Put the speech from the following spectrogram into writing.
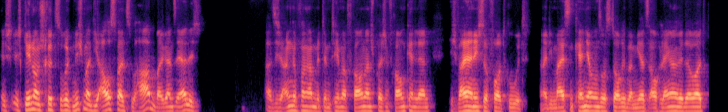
ich, ich gehe noch einen Schritt zurück, nicht mal die Auswahl zu haben, weil ganz ehrlich, als ich angefangen habe mit dem Thema Frauen ansprechen, Frauen kennenlernen, ich war ja nicht sofort gut. Die meisten kennen ja unsere Story, bei mir hat es auch länger gedauert.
